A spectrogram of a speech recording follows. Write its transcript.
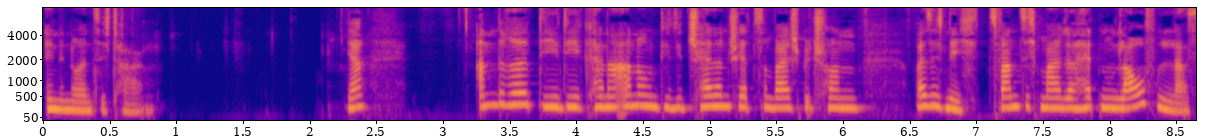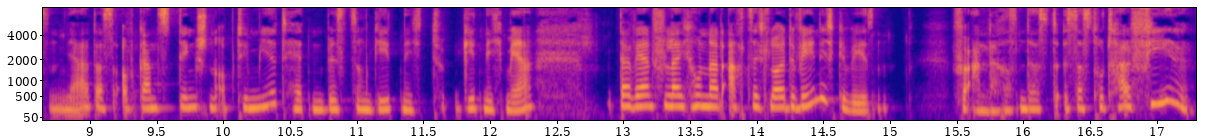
in den 90 Tagen. Ja, andere, die, die, keine Ahnung, die die Challenge jetzt zum Beispiel schon, weiß ich nicht, 20 Mal da hätten laufen lassen, ja, das auf ganz Ding schon optimiert hätten bis zum geht nicht, geht nicht mehr, da wären vielleicht 180 Leute wenig gewesen. Für andere sind das, ist das total viel.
